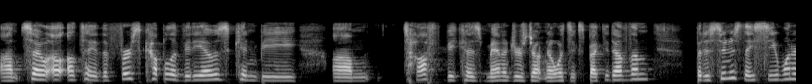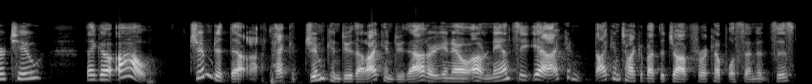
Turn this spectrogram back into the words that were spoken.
Um, so I'll, I'll, tell you the first couple of videos can be um, tough because managers don't know what's expected of them. But as soon as they see one or two they go oh Jim did that. Heck, if Jim can do that, I can do that. Or you know, oh Nancy, yeah, I can I can talk about the job for a couple of sentences.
